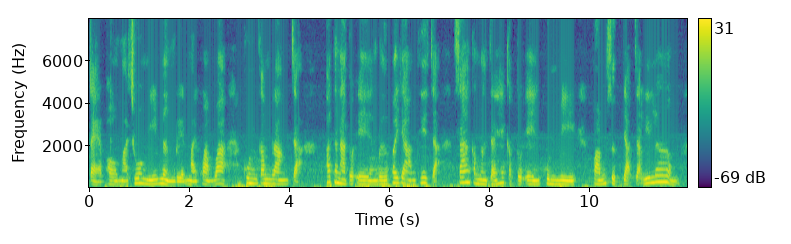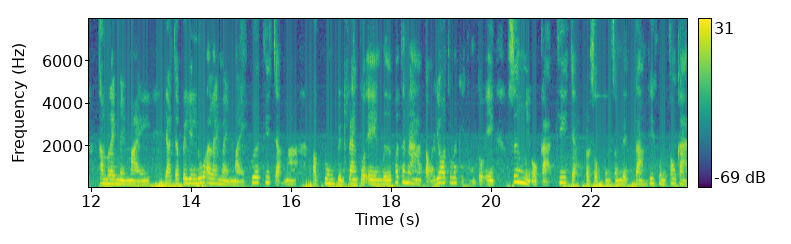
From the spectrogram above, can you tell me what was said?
แต่พอมาช่วงนี้หนึ่งเหรียญหมายความว่า คุณกำลังจะพัฒนาตัวเองหรือพยายามที่จะสร้างกำลังใจให้กับตัวเอง คุณมีความรู้สึกอยากจะริเริ่มทำอะไรใหม่ ๆ อยากจะไปเรียนรู้อะไรใหม่ ๆ เพื่อที่จะมาปรับปรุงเปลี่ยนแปลงตัวเอง หรือพัฒนาต่อยอดธุรกิจของตัวเอง ซึ่งมีโอกาสที่จะประสบผลสำเร็จตามที่คุณต้องการ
